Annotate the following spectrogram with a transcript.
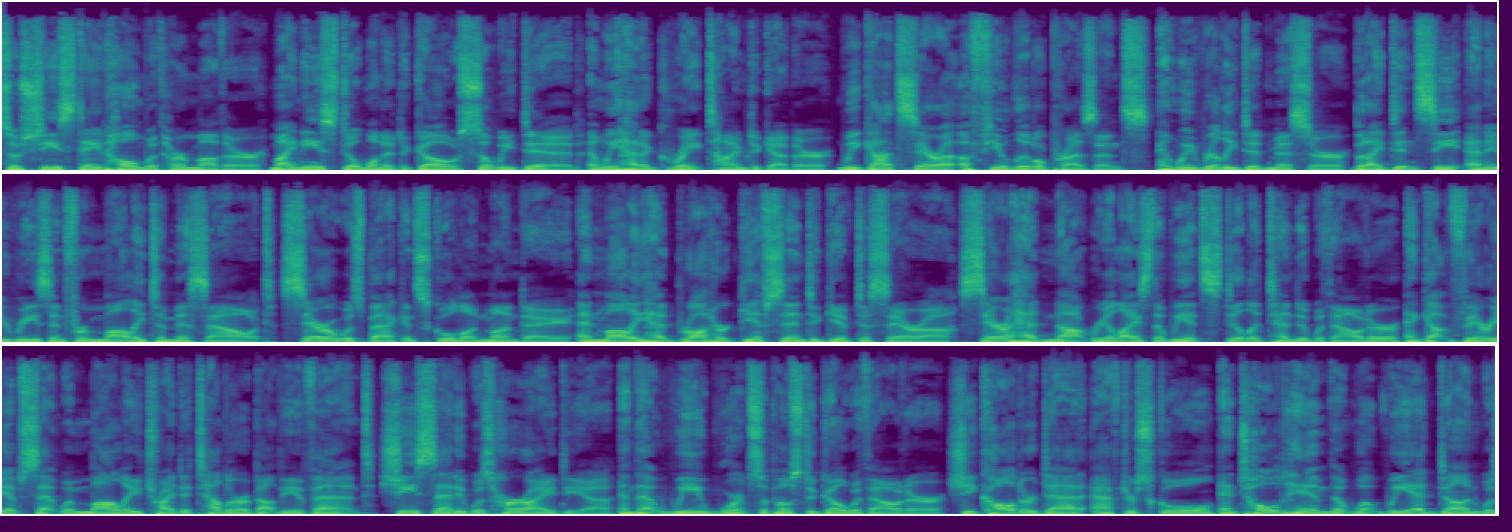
so she stayed home with her mother. My niece still wanted to go, so we did, and we had a great time together. We got Sarah a few little presents, and we really did miss her, but I didn't see any reason for Molly to miss out. Sarah was back in school on Monday, and Molly had brought her gifts in to give to Sarah. Sarah had not realized that we had still attended without her and got very upset when Molly tried to tell her about the event. She said it was her idea and that we weren't supposed to go without her. She called her dad after school and told him that what we had done was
